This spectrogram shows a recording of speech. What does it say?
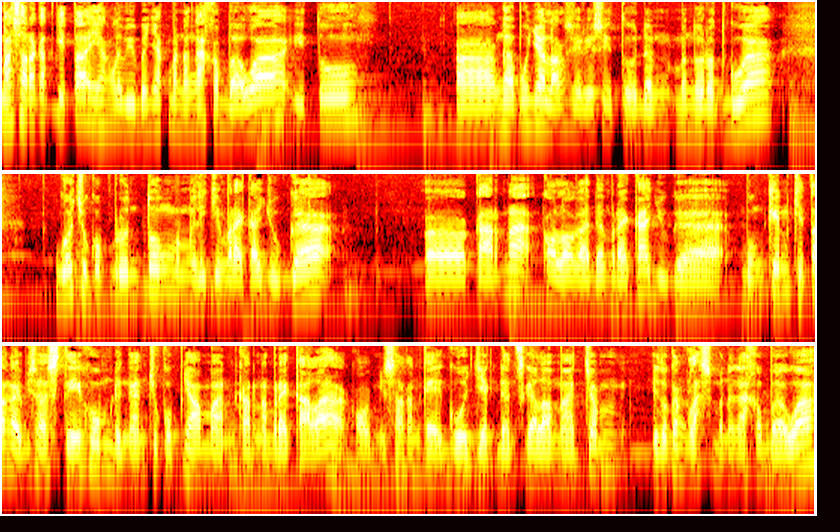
masyarakat kita yang lebih banyak menengah ke bawah itu nggak uh, punya luxurious itu. Dan menurut gue gue cukup beruntung memiliki mereka juga Uh, karena kalau nggak ada mereka juga mungkin kita nggak bisa stay home dengan cukup nyaman. Karena mereka lah kalau misalkan kayak Gojek dan segala macam itu kan kelas menengah ke bawah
